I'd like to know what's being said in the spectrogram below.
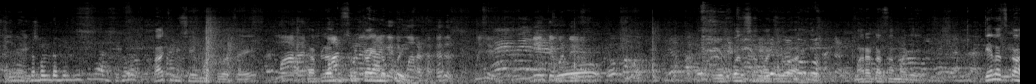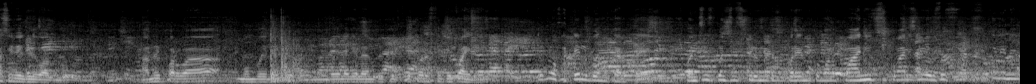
हाच विषय महत्त्वाचा आहे की आपल्याला दुसरं काय नकोय जो ओपन समाज जो आहे मराठा समाज आहे त्यालाच का अशी वेगळी वागणूक? आम्ही परवा मुंबईला गेलो. मुंबईला गेल्यानंतर तिथली परिस्थिती पाहिली. तुम्ही हॉटेल बंद करताय. पंचवीस पंचवीस किलोमीटरपर्यंत तुम्हाला पाणीच पाण्याची व्यवस्था केली नाही.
